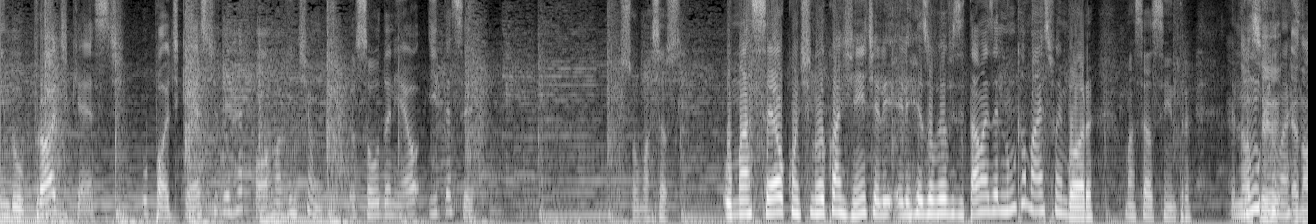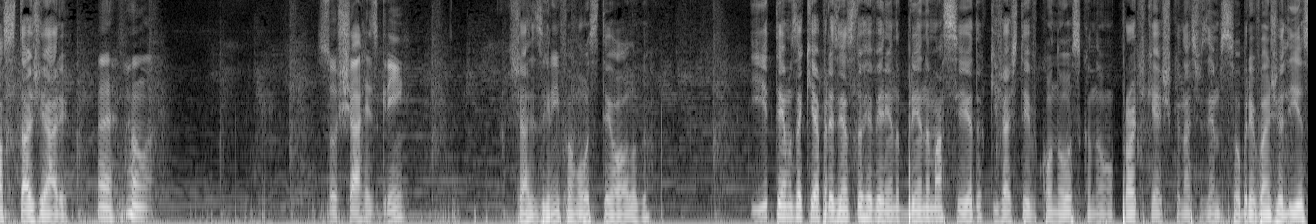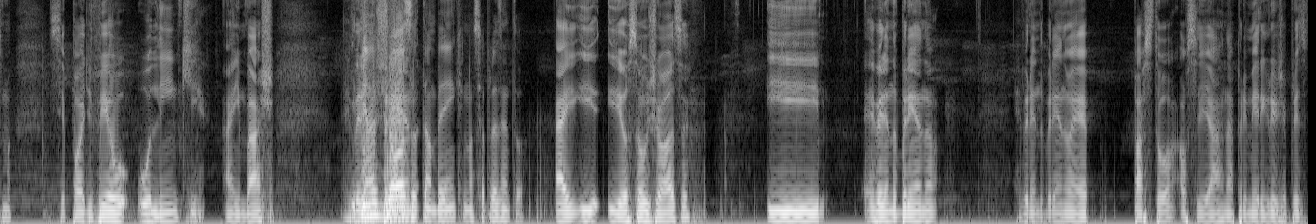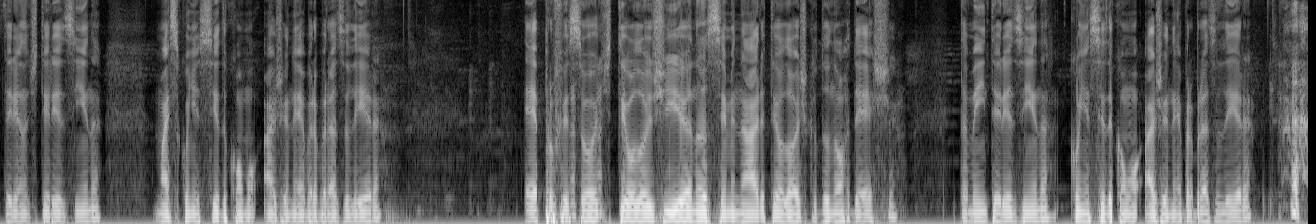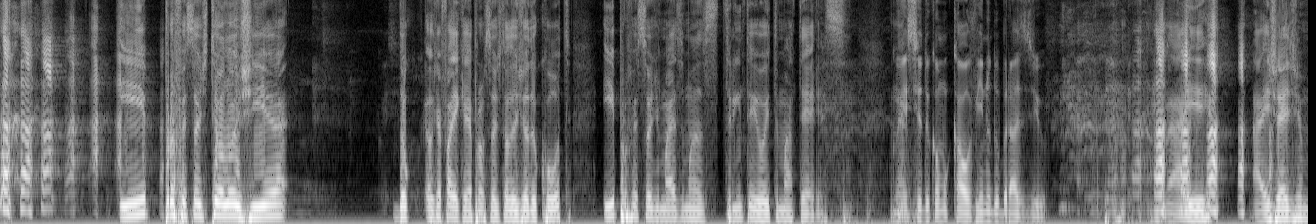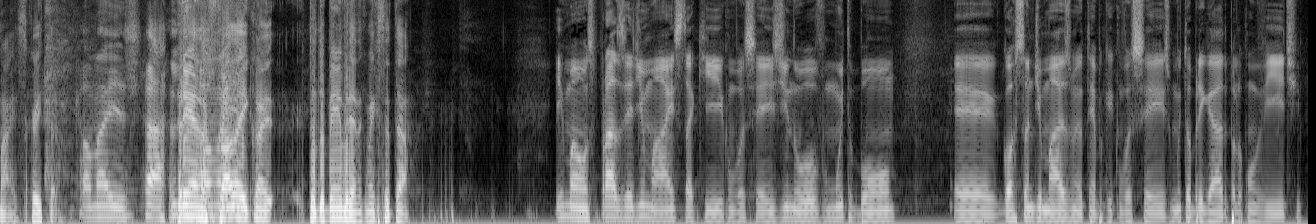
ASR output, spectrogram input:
ouvindo o Podcast, o podcast do Reforma 21. Eu sou o Daniel ITC. Eu sou o Marcel Sintra. O Marcel continua com a gente, ele, ele resolveu visitar, mas ele nunca mais foi embora, Marcel Sintra. É Ele nosso, nunca mais... é nosso estagiário. É, vamos lá. Sou Charles Green. Charles Green, famoso teólogo. E temos aqui a presença do reverendo Breno Macedo, que já esteve conosco no podcast que nós fizemos sobre evangelismo. Você pode ver o, o link aí embaixo. E tem o Josa também, que não se apresentou. Ah, e, e eu sou o Josa. E reverendo Breno, reverendo Breno é pastor auxiliar na primeira igreja presbiteriana de Teresina, mais conhecido como a Genebra Brasileira. É professor de teologia no Seminário Teológico do Nordeste, também em Teresina, conhecida como a Genebra Brasileira. e professor de teologia do, eu já falei que ele é professor de teologia do culto e professor de mais umas 38 matérias. Conhecido como Calvino do Brasil. Aí, aí já é demais, coitado. Calma aí, Charles. Breno, calma fala aí. com- Tudo bem, Breno? Como é que você tá? Irmãos, prazer demais estar aqui com vocês de novo, muito bom. É, gostando demais do meu tempo aqui com vocês. Muito obrigado pelo convite.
